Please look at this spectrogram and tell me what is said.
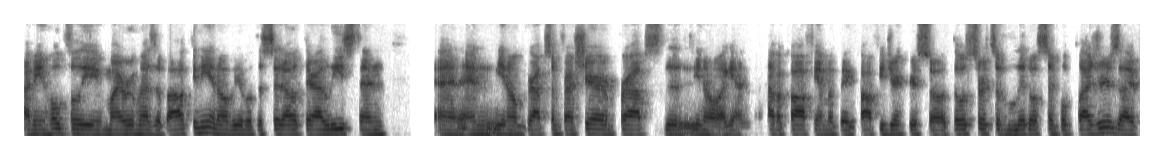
I mean, hopefully my room has a balcony and I'll be able to sit out there at least and and and you know grab some fresh air and perhaps the you know again have a coffee. I'm a big coffee drinker, so those sorts of little simple pleasures I've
